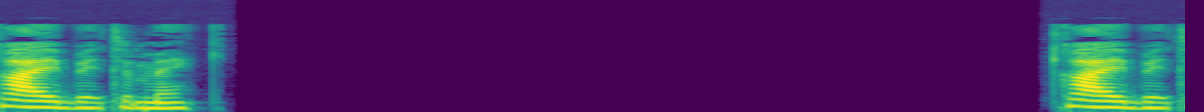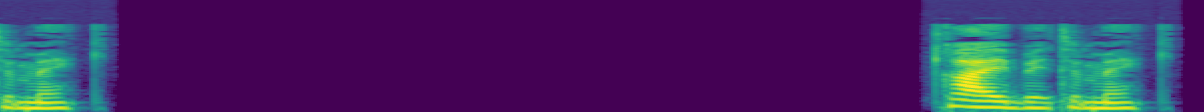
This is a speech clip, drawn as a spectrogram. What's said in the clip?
Kaybetmek. Kaybetmek. Kaybetmek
